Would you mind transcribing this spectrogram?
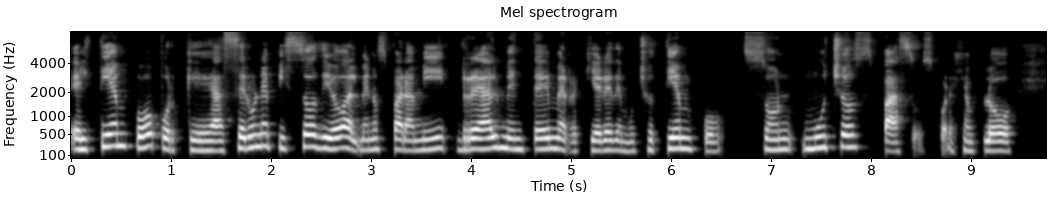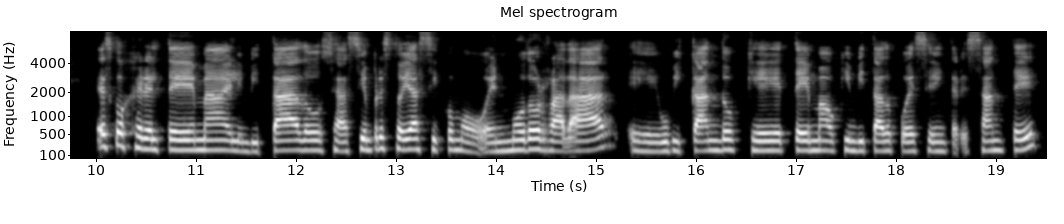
El tiempo, porque hacer un episodio, al menos para mí, realmente me requiere de mucho tiempo. Son muchos pasos. Por ejemplo, escoger el tema, el invitado, o sea, siempre estoy así como en modo radar, eh, ubicando qué tema o qué invitado puede ser interesante,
